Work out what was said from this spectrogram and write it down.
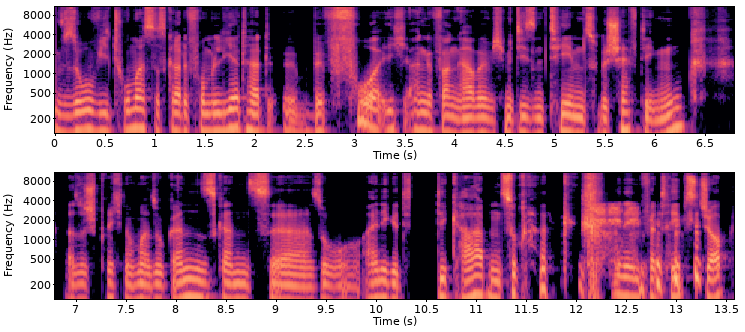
so wie Thomas das gerade formuliert hat, äh, bevor ich angefangen habe, mich mit diesen Themen zu beschäftigen, also sprich nochmal so ganz, ganz äh, so einige Dekaden zurück in den Vertriebsjob,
